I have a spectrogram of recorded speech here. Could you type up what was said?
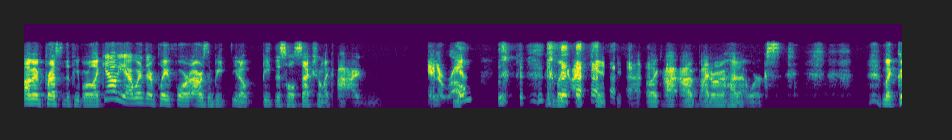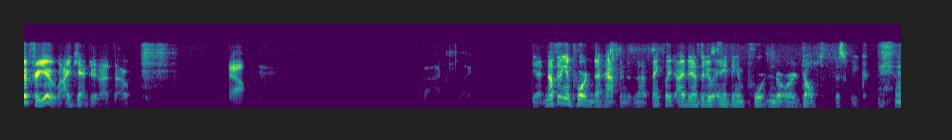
I'm impressed that the people are like, oh yeah, I went there and played four hours and beat you know beat this whole section. I'm like, I In a row. I'm like I can't do that. Like I, I I don't know how that works. I'm like, good for you. I can't do that though. Yeah. Exactly. Yeah, nothing important that happened. Not, thankfully, I didn't have to do anything important or adult this week.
